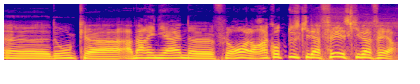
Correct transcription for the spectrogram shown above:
euh, donc à, Marignane. Florent, alors raconte-nous ce qu'il a fait et ce qu'il va faire.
